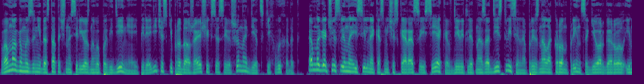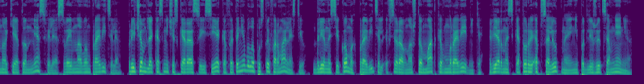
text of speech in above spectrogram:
Во многом из-за недостаточно серьезного поведения и периодически продолжающихся совершенно детских выходок. А многочисленная и сильная космическая раса Исиеков 9 лет назад действительно признала кронпринца Георга Ройл и Нокия Тон Месфеля своим новым правителем. Причем для космической расы Исиеков это не было пустой формальностью. Для насекомых правитель все равно, что матка в муравейнике верность которой абсолютная и не подлежит сомнению.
